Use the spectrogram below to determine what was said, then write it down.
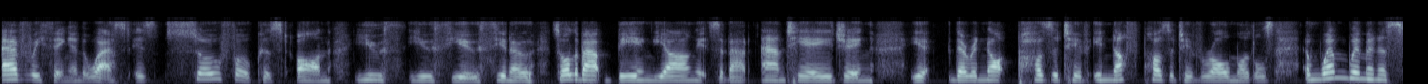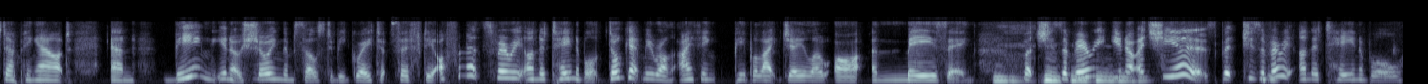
everything in the West is so focused on youth, youth, youth. You know, it's all about being young, it's about anti aging. There are not positive, enough positive role models. And when women are stepping out and being, you know, showing themselves to be great at 50, often it's very unattainable. Don't get me wrong, I think people like JLo are amazing, but she's a very, you know, and she is, but she's a very unattainable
